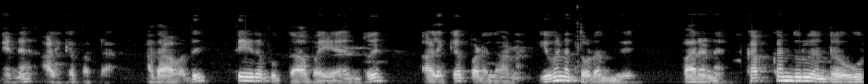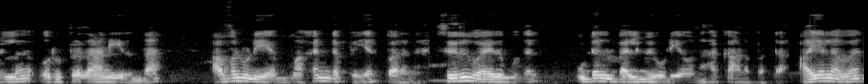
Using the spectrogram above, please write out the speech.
என அழைக்கப்பட்டார். அதாவது தேரபுத்தாபய என்று அழைக்கப்படலானான் இவனை தொடர்ந்து பரண கப்கந்துரு என்ற ஊர்ல ஒரு பிரதானி இருந்தான் அவனுடைய மகண்ட பெயர் பரண. சிறு வயது முதல் உடல் வலிமை உடையவனாக காணப்பட்டான் அயலவர்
